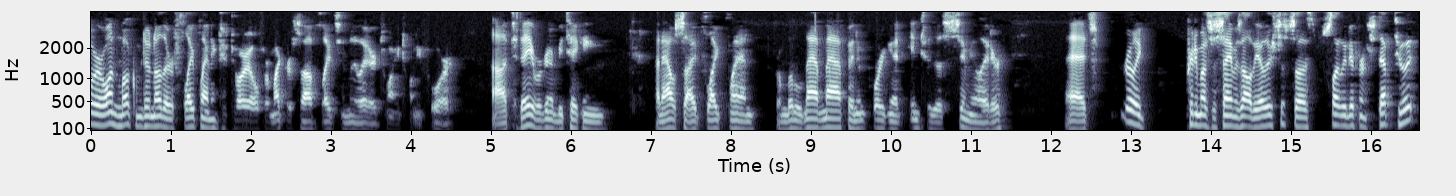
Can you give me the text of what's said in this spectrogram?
everyone, welcome to another flight planning tutorial for Microsoft Flight Simulator 2024. Uh, today we're going to be taking an outside flight plan from Little Navmap and importing it into the simulator. Uh, it's really pretty much the same as all the others, just a slightly different step to it.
